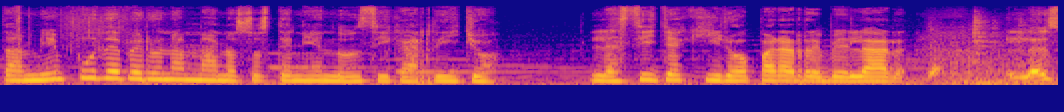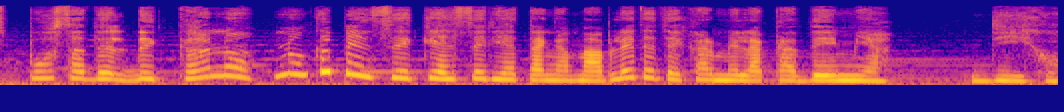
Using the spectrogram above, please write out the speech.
También pude ver una mano sosteniendo un cigarrillo. La silla giró para revelar la esposa del decano. Nunca pensé que él sería tan amable de dejarme la academia, dijo.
